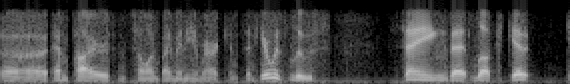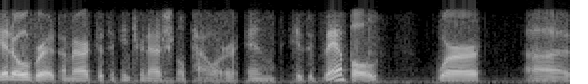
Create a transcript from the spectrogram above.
uh, empires and so on by many Americans. And here was Luce saying that, look, get get over it. America's an international power, and his examples were uh,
